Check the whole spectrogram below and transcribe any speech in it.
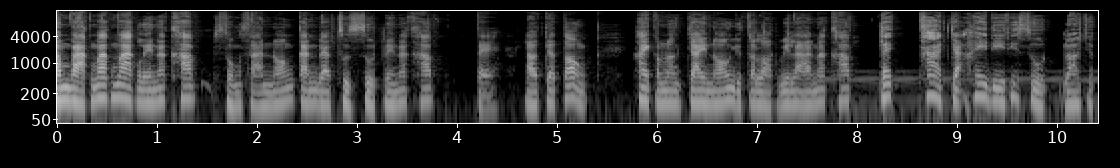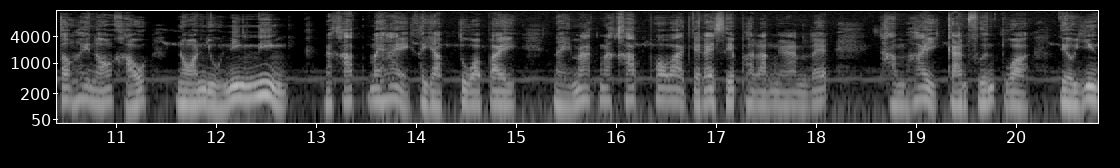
ลำบากมากๆเลยนะครับ สงสารน้องกันแบบสุดๆเลยนะครับ แต่เราจะต้องให้กำลังใจน้องอยู่ตลอดเวลานะครับ และ ถ้าจะให้ดีที่สุดเราจะต้องให้น้องเขานอนอยู่นิ่งๆนะครับ ไม่ให้ขยับตัวไปไหนมากนะครับ เพราะว่าจะได้เซฟพลังงานและทำให้การฟื้นตัวเร็วยิ่ง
